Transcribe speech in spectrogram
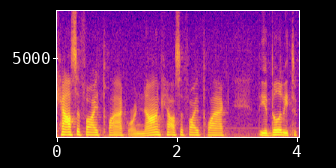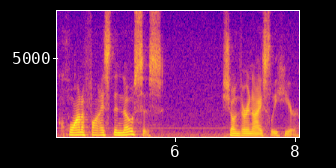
calcified plaque or non calcified plaque, the ability to quantify stenosis, shown very nicely here.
